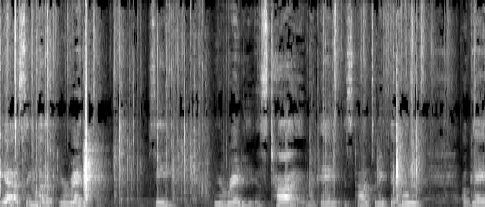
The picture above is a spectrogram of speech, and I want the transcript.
Yeah, see, look, you're ready. See, you're ready. It's time, okay? It's time to make the move, okay?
